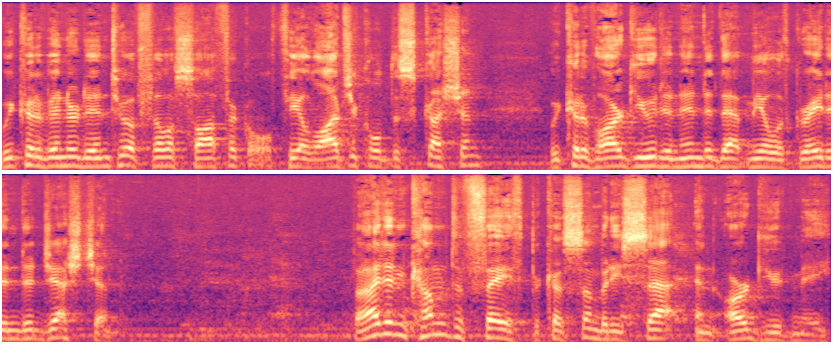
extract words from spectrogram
We could have entered into a philosophical, theological discussion. We could have argued and ended that meal with great indigestion. But I didn't come to faith because somebody sat and argued me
